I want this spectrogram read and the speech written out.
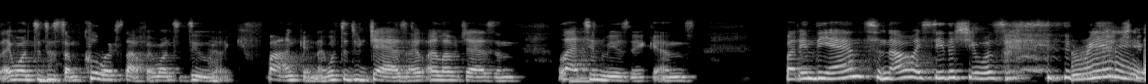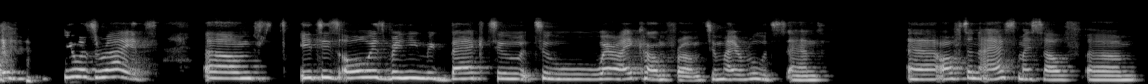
I want to do some cooler stuff. I want to do like funk, and I want to do jazz. I, I love jazz and Latin music, and but in the end, now I see that she was really she, was, she was right um, it is always bringing me back to to where I come from, to my roots, and uh, often I ask myself um,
